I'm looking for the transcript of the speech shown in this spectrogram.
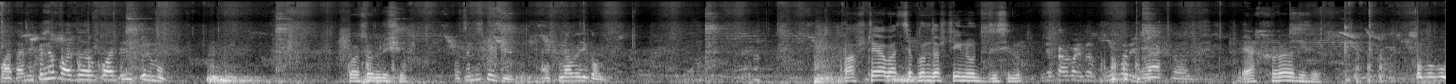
পঁয়তাল্লিশ কিলো পঁয়ত্রিশ কিলো পঁয়তাল্লিশে পঁয়তাল্লিশ। কেজি শোনা বাজি কম। পাঁচ টাকা বাচ্চা পঞ্চাশ টাকা নোট দিছিল যে কার বাড়ি? তার কোন বাড়ি? একশো টাকা দিছে বাবু।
